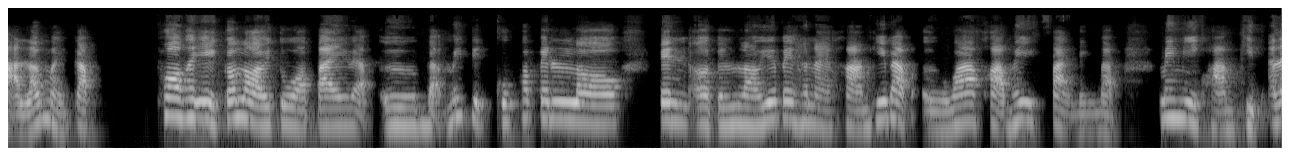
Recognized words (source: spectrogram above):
าลแล้วเหมือนกับพ่อพระเอกก็ลอยตัวไปแบบเออ แบบไม่ติดคุกเพราะเป็นรอเป็นเออเป็นรอเยอะเป็นทนายความที่แบบเออว่าความให้อีกฝ่ายหนึ่งแบบ ไม่มีความผิดอะไร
